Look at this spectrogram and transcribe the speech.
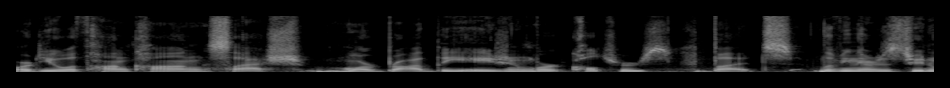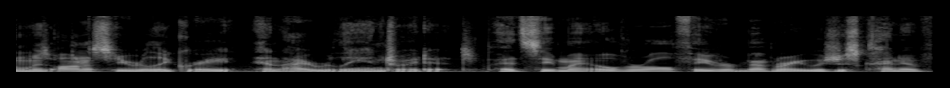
or deal with Hong Kong slash more broadly Asian work cultures. But living there as a student was honestly really great, and I really enjoyed it. I'd say my overall favorite memory was just kind of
